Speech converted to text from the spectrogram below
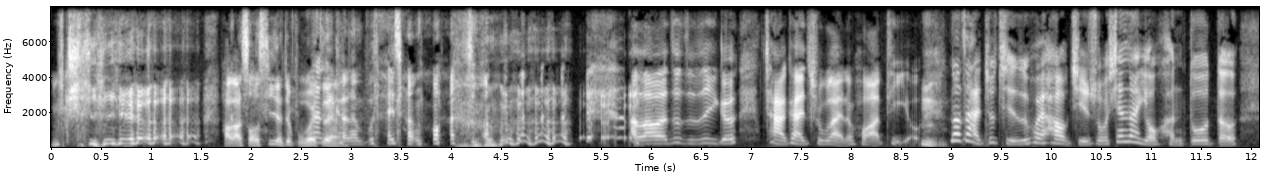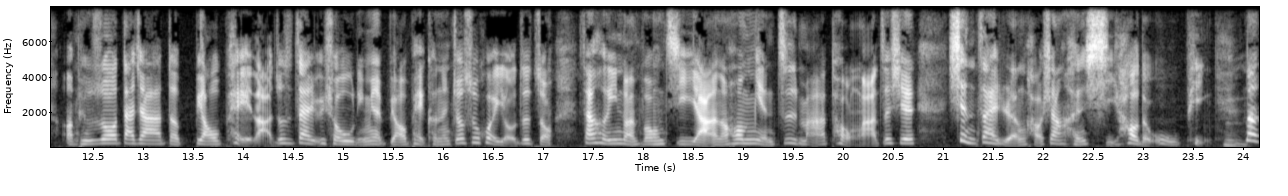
好了，熟悉的就不会这样。可能不太常化妆。好了，这只是一个岔开出来的话题哦。嗯，那再来就其实会好奇说，现在有很多的呃，比如说大家的标配啦，就是在预售屋里面的标配，可能就是会有这种三合一暖风机啊，然后免治马桶啊，这些现在人好像很喜好的物品。嗯那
